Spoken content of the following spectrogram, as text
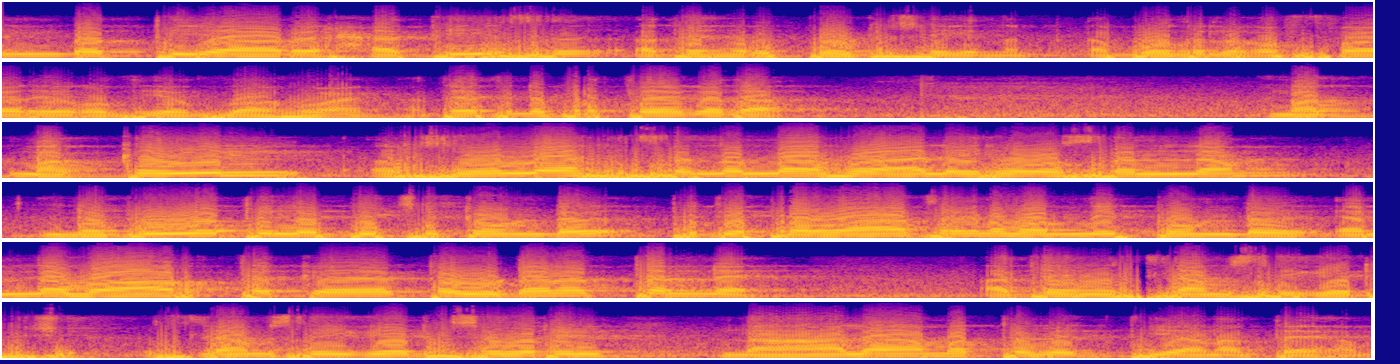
എൺപത്തിയാറ് ഹദീസ് അദ്ദേഹം റിപ്പോർട്ട് ചെയ്യുന്നുണ്ട്. അബൂദുൽ ഗഫാരി റളിയല്ലാഹു അൻഹു. അദ്ദേഹത്തിന്റെ പ്രത്യേകത മക്കയിൽ റസൂലുള്ളാഹി സല്ലാഹു അലഹി വസല്ലം നബുവത്ത് ലഭിച്ചിട്ടുണ്ട് പുതിയ പ്രവാചകൻ വന്നിട്ടുണ്ട് എന്ന വാർത്ത കേട്ട ഉടനെ തന്നെ അദ്ദേഹം ഇസ്ലാം സ്വീകരിച്ചു. ഇസ്ലാം സ്വീകരിച്ചവരിൽ നാലാമത്തെ വ്യക്തിയാണ് അദ്ദേഹം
